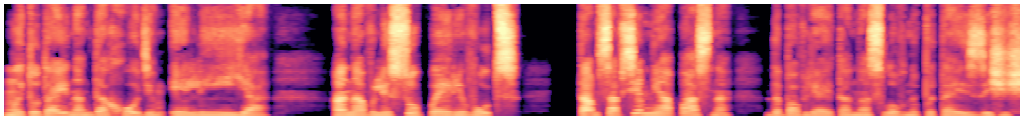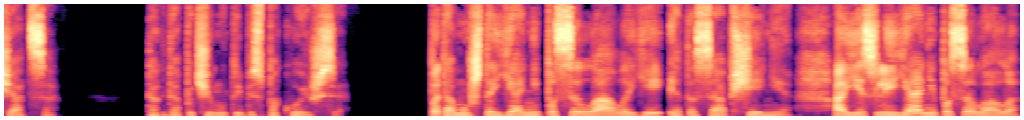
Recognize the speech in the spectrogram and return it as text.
«Мы туда иногда ходим, Элли и я. Она в лесу Перри Вудс. Там совсем не опасно», — добавляет она, словно пытаясь защищаться. «Тогда почему ты беспокоишься?» потому что я не посылала ей это сообщение. А если я не посылала,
